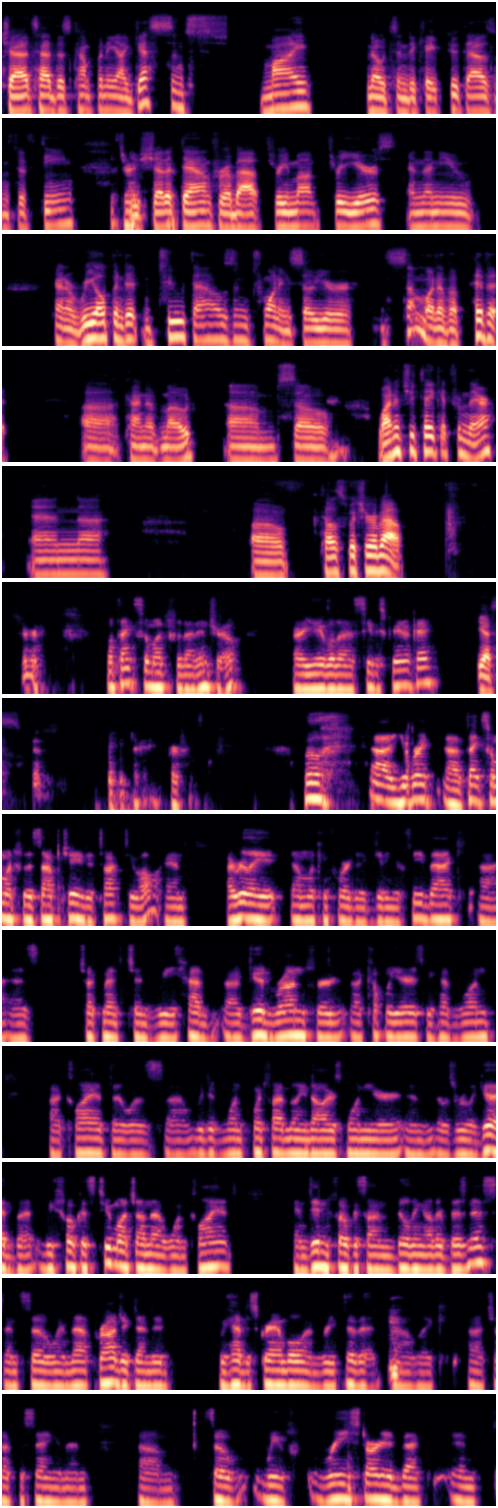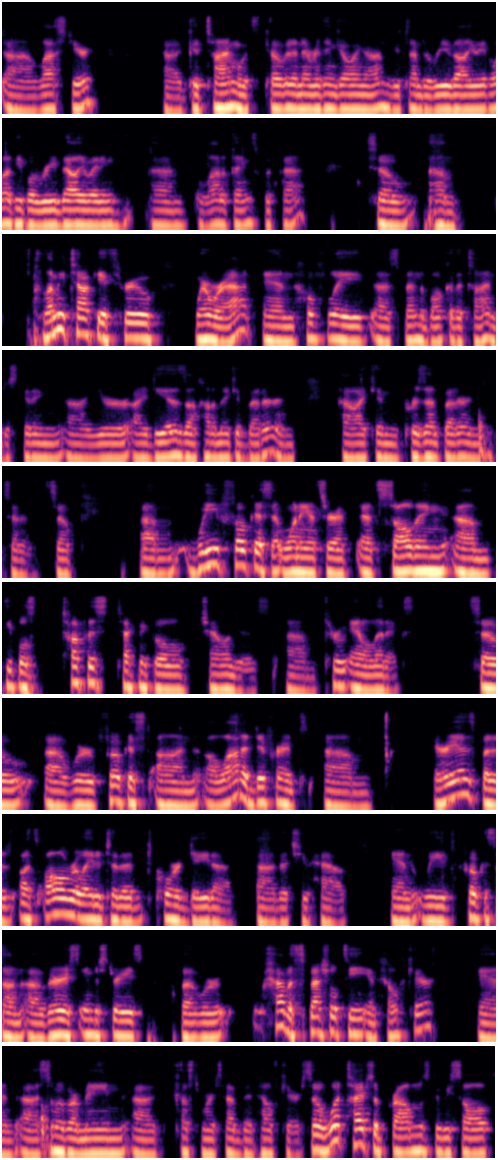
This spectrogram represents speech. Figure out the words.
Chad's had this company, I guess, since my notes indicate 2015. Right. You shut it down for about three months, three years, and then you kind of reopened it in 2020. So you're somewhat of a pivot uh, kind of mode. Um, so why don't you take it from there and uh, uh, tell us what you're about? Sure. Well, thanks so much for that intro. Are you able to see the screen okay? Yes. Okay, perfect. Well, uh, you're right. Uh, thanks so much for this opportunity to talk to you all. And I really am looking forward to getting your feedback. Uh, as Chuck mentioned, we had a good run for a couple years. We had one uh, client that was, uh, we did $1.5 million one year, and it was really good. But we focused too much on that one client and didn't focus on building other business. And so when that project ended, we had to scramble and repivot, uh, like uh, Chuck was saying. And then, um, so we've restarted back in uh, last year good time with COVID and everything going on. Good time to reevaluate. A lot of people reevaluating um, a lot of things with that. So um, let me talk you through where we're at and hopefully uh, spend the bulk of the time just getting uh, your ideas on how to make it better and how I can present better and et cetera. So um, we focus at one answer at, at solving um, people's toughest technical challenges um, through analytics. So uh, we're focused on a lot of different um, areas, but it's, it's, all related to the core data uh, that you have. And we focus on uh, various industries, but we have a specialty in healthcare. And uh, some of our main uh, customers have been healthcare. So, what types of problems do we solve?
